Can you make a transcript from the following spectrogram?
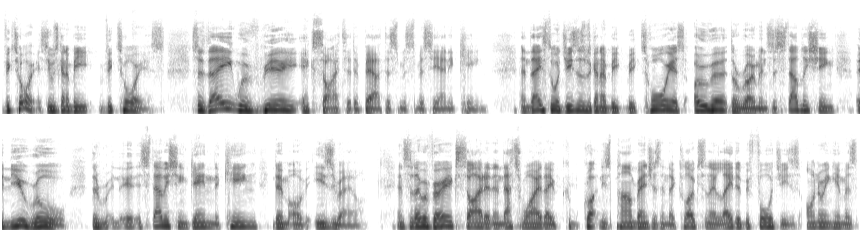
victorious. He was going to be victorious. So they were very excited about this messianic king. And they thought Jesus was going to be victorious over the Romans, establishing a new rule, establishing again the kingdom of Israel. And so they were very excited, and that's why they got these palm branches and their cloaks and they laid it before Jesus, honoring him as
